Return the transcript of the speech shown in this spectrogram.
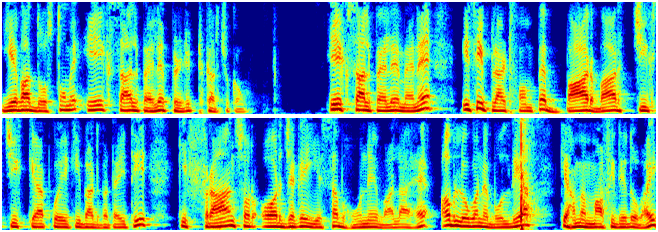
यह बात दोस्तों में एक साल पहले प्रिडिक्ट कर चुका हूँ। एक साल पहले मैंने इसी प्लेटफॉर्म पे बार बार चीख चीख के आपको एक ही बात बताई थी कि फ्रांस और और जगह ये सब होने वाला है। अब लोगों ने बोल दिया कि हमें माफ़ी दे दो भाई,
